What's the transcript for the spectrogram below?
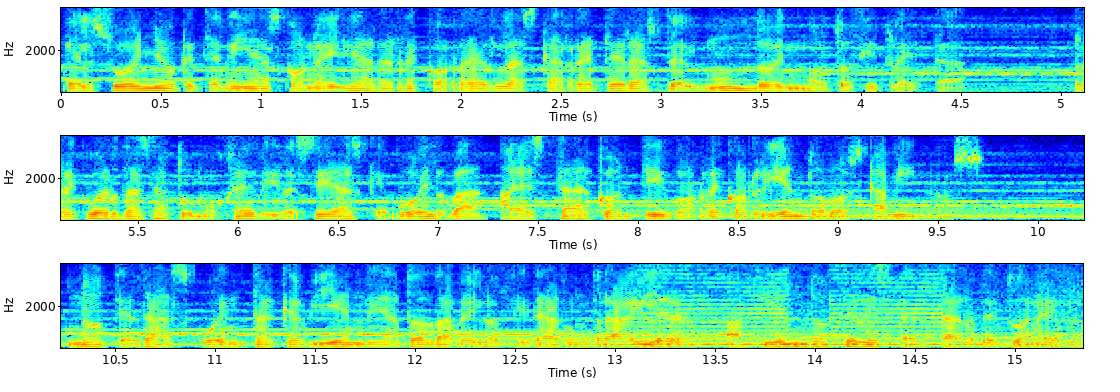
El sueño que tenías con ella de recorrer las carreteras del mundo en motocicleta. Recuerdas a tu mujer y deseas que vuelva a estar contigo recorriendo los caminos. No te das cuenta que viene a toda velocidad un tráiler, haciéndote despertar de tu anhelo.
